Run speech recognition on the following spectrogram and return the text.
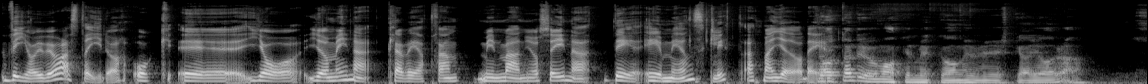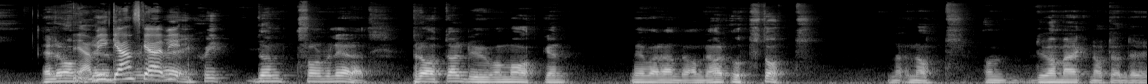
vi har ju våra strider och eh, jag gör mina klavertramp, min man gör sina. Det är mänskligt att man gör det. Pratar du och maken mycket om hur ni ska göra? Eller om Ja, vi är ganska- Nej, skitdumt formulerat. Pratar du och maken med varandra om det har uppstått nå- något? Om du har märkt något under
